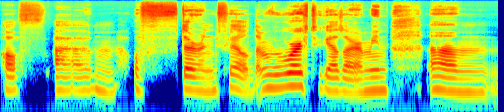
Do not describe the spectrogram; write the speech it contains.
of um of own field and we work together. I mean um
